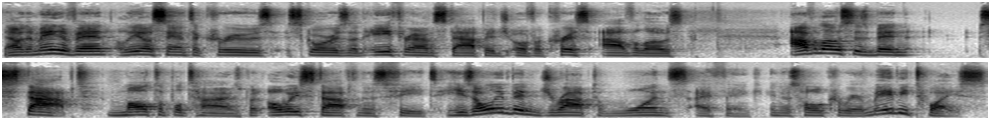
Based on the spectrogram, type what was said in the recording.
Now, in the main event, Leo Santa Cruz scores an eighth round stoppage over Chris Avalos. Avalos has been stopped multiple times, but always stopped on his feet. He's only been dropped once, I think, in his whole career, maybe twice.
